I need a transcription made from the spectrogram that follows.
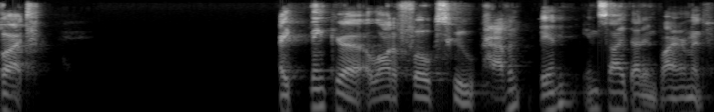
but I think uh, a lot of folks who haven't been inside that environment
